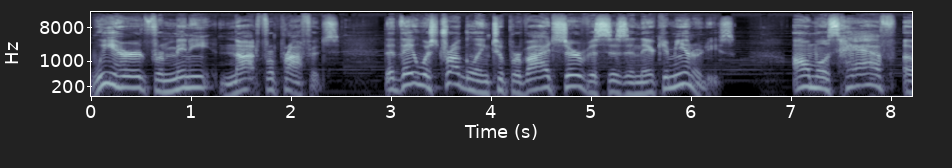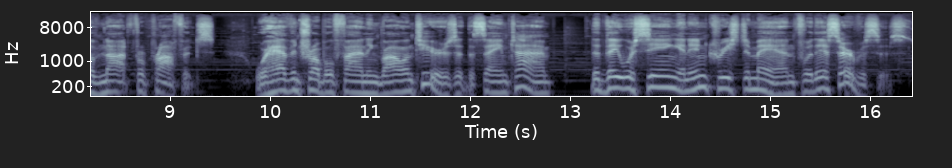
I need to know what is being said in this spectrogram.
We heard from many not for profits that they were struggling to provide services in their communities. Almost half of not for profits were having trouble finding volunteers at the same time that they were seeing an increased demand for their services.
